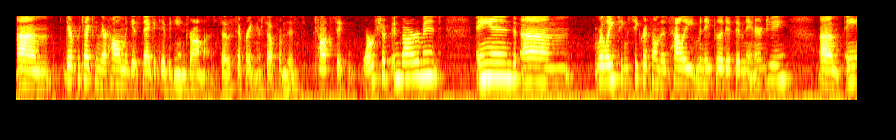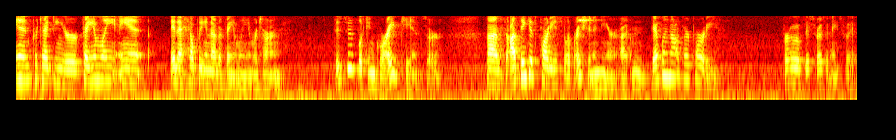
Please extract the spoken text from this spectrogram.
um, they're protecting their home against negativity and drama. So separating yourself from this toxic worship environment and um, releasing secrets on this highly manipulative feminine energy um, and protecting your family and, and helping another family in return. This is looking great, Cancer. Um, so I think it's party and celebration in here. I'm definitely not third party for whoever this resonates with.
